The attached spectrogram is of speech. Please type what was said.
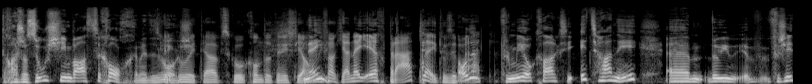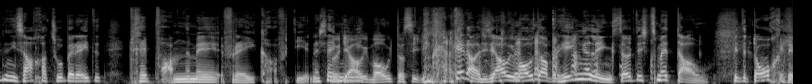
du kannst auch Sushi im Wasser kochen, wenn du das Ja, willst. gut, ja, ob es gut kommt oder nicht, ist die andere Nein. Frage. Ja, nein, echt Brätli, ich tue sie Oder? Für mich auch klar gewesen. Jetzt habe ich, ähm, weil ich äh, verschiedene Sachen zubereitet, keine Pfanne mehr frei gehabt für die. Dann Weil die meine- alle im Auto sind. Genau, die sind alle im Auto, aber hinten links, dort ist das Metall. Bei der Tochter.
